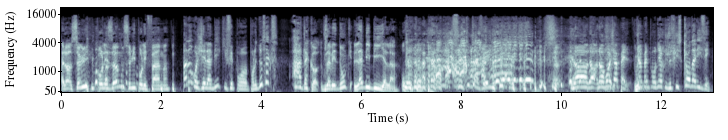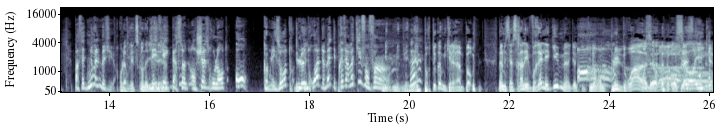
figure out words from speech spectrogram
Alors, celui pour les hommes ou celui pour les femmes? Ah non, moi j'ai l'habit qui fait pour, pour les deux sexes. Ah, d'accord. Vous avez donc la Bibi Yala. C'est tout à fait. non, non, non, moi j'appelle. Oui. J'appelle pour dire que je suis scandalisé par cette nouvelle mesure. Oh là, vous êtes scandalisé. Les là. vieilles personnes en chaise roulante ont, comme les autres, De le droit de mettre des préservatifs, enfin. Mais, mais- mais n'importe quoi, mais quel rapport Non mais ça sera les vrais légumes euh, qui, qui n'auront plus le droit euh, de- au plastique.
